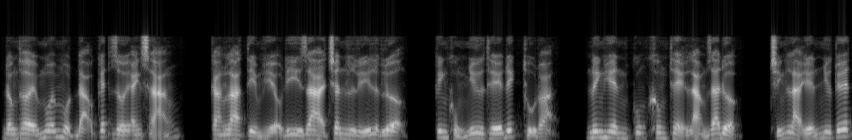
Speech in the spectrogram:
Đồng thời mỗi một đạo kết giới ánh sáng, càng là tìm hiểu đi ra chân lý lực lượng, kinh khủng như thế đích thủ đoạn, Ninh Hiên cũng không thể làm ra được, chính là Yến Như Tuyết,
